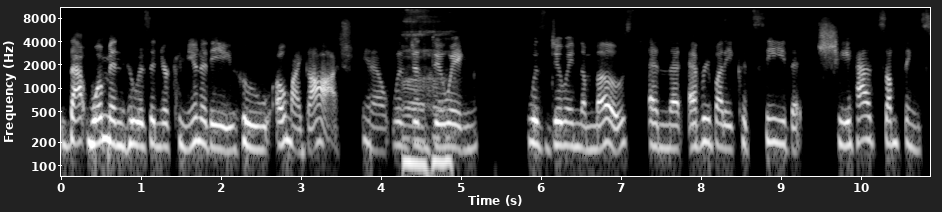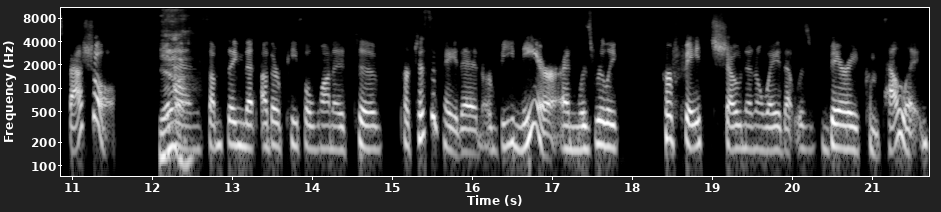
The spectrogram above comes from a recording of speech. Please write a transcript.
that woman who was in your community who oh my gosh you know was just Uh-huh. doing was doing the most and that everybody could see that she had something special Yeah. and something that other people wanted to participate in or be near and was really her faith shown in a way that was very compelling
